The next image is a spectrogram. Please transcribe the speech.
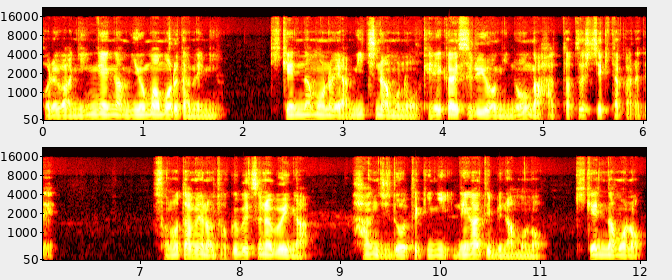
これは人間が身を守るために危険なものや未知なものを警戒するように脳が発達してきたからで、そのための特別な部位が半自動的にネガティブなもの、危険なもの、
